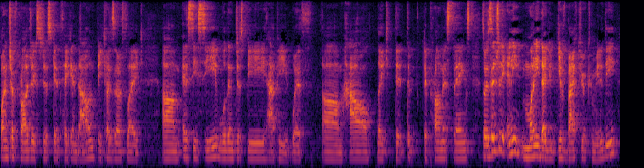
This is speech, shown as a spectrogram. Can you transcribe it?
bunch of projects just get taken down because of like um, SEC wouldn't just be happy with um, how like they, they, they, promise things. So essentially, any money that you give back to your community,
